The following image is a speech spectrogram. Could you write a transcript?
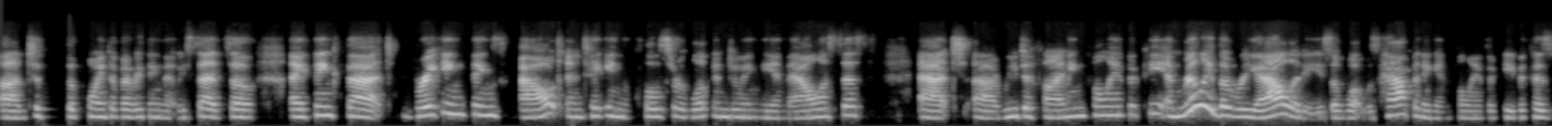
um, to the point of everything that we said. So i think that breaking things out and taking a closer look and doing the analysis at uh, redefining philanthropy and really the realities of what was happening in philanthropy because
